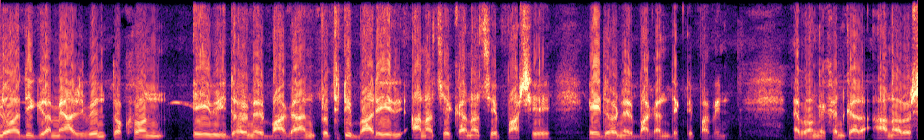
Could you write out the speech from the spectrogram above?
লোহাদি গ্রামে আসবেন, তখন এই ধরনের বাগান, প্রতিটি বাড়ির আনাচে কানাচে পাশে এই ধরনের বাগান দেখতে পাবেন। এবং এখানকার আনারস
